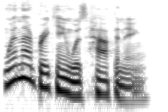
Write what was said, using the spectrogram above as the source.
When that breaking was happening,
